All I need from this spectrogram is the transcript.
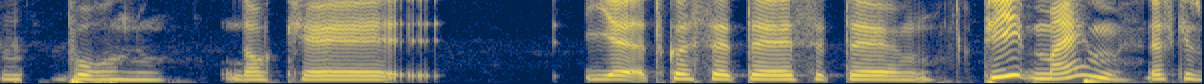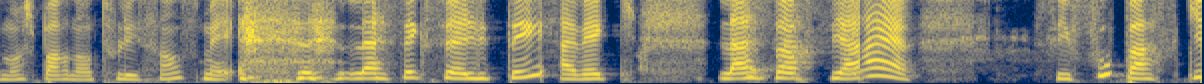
Mhm. pour nous. Donc, euh, il y a en tout cas cette... cette euh, puis même, là, excuse-moi, je pars dans tous les sens, mais la sexualité avec la sorcière, c'est fou parce que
